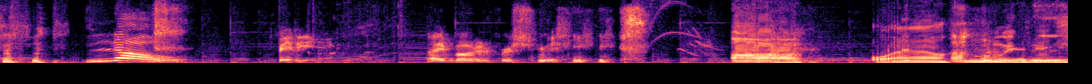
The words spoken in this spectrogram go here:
No! Schmitty. I voted for Schmitty. Oh, Wow. Oh, Really?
